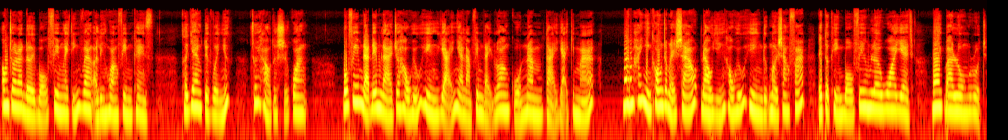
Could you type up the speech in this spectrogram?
ông cho ra đời bộ phim ngay tiếng vang ở Liên hoan phim Cannes. Thời gian tuyệt vời nhất, Chuối hào từ sử quan. Bộ phim đã đem lại cho Hầu Hiếu Hiền giải nhà làm phim Đài Loan của năm tại giải Kim Mã. Năm 2006, đạo diễn Hầu Hiếu Hiền được mời sang Pháp để thực hiện bộ phim Le Voyage đi Balon Rouge.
